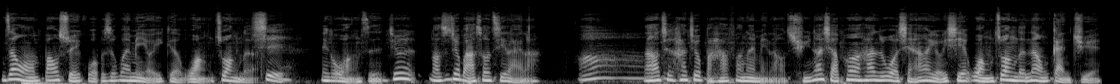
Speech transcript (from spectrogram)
你知道我们包水果不是外面有一个网状的，是。那个网子，就是老师就把它收集来了，哦，然后就他就把它放在美劳区。那小朋友他如果想要有一些网状的那种感觉，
